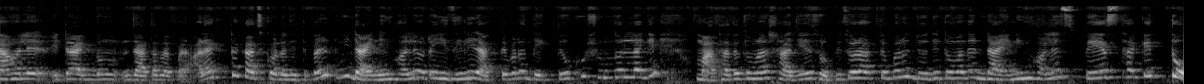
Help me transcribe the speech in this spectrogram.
না হলে এটা একদম যাতা ব্যাপার। আর একটা কাজ করা যেতে পারে, তুমি ডাইনিং হলে ওটা ইজিলি রাখতে পারো, দেখতেও খুব সুন্দর লাগে। মাথাতে তোমরা সাজিয়ে শোপিসও রাখতে পারো, যদি তোমাদের ডাইনিং হলে স্পেস থাকে তো।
